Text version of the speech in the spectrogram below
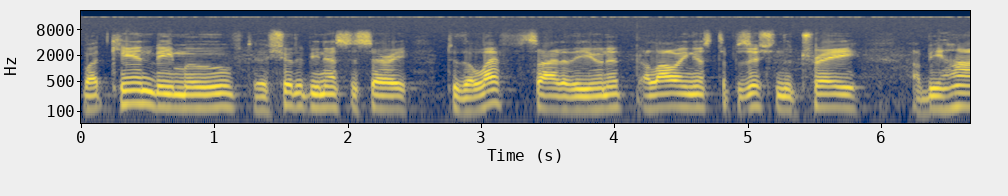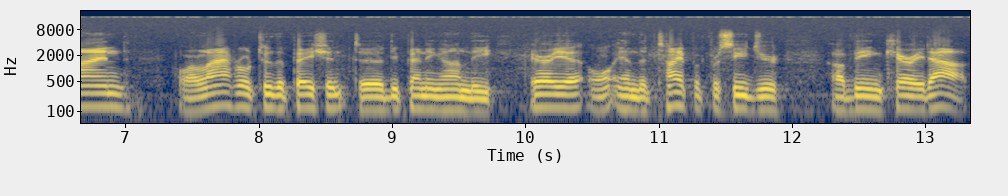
but can be moved, uh, should it be necessary, to the left side of the unit, allowing us to position the tray uh, behind or lateral to the patient, uh, depending on the area or, and the type of procedure uh, being carried out.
